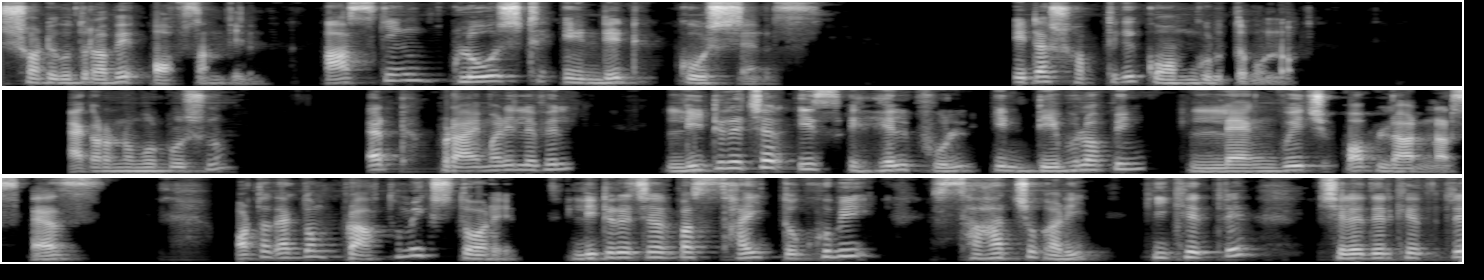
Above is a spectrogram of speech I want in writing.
সঠিক উত্তর হবে অপশন তিন। আস্কিং ক্লোজড এন্ডেড কোশ্চেন্স এটা সব থেকে কম গুরুত্বপূর্ণ। এগারো নম্বর প্রশ্ন at primary level literature is helpful in developing language of learners as অর্থাৎ একদম প্রাথমিক স্তরে লিটারেচার বা সাহিত্য খুবই সাহায্যকারী কি ক্ষেত্রে? ছেলেদের ক্ষেত্রে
